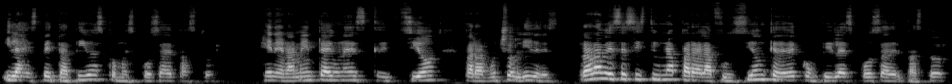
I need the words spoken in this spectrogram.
y las expectativas como esposa de pastor. Generalmente hay una descripción para muchos líderes. Rara vez existe una para la función que debe cumplir la esposa del pastor,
